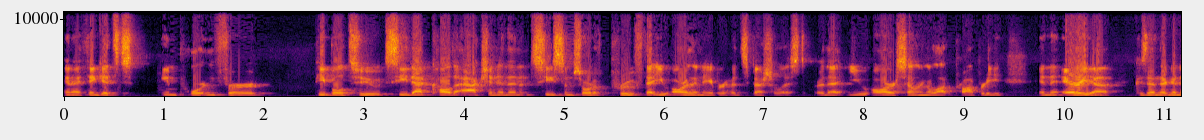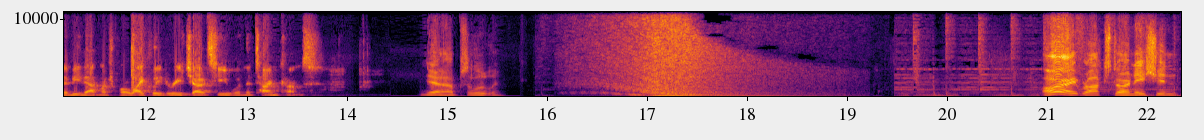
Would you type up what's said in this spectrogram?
And I think it's important for people to see that call to action and then see some sort of proof that you are the neighborhood specialist or that you are selling a lot of property in the area because then they're going to be that much more likely to reach out to you when the time comes. Yeah, absolutely. All right, Rockstar Nation,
